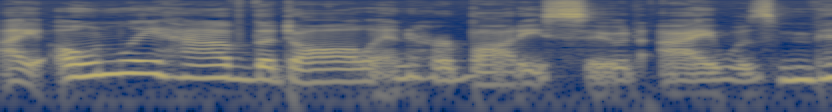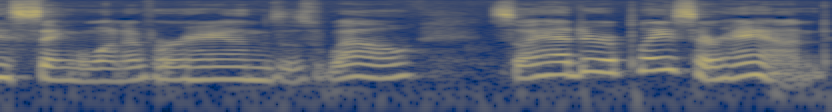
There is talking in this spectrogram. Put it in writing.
I only have the doll and her bodysuit. I was missing one of her hands as well, so I had to replace her hand.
